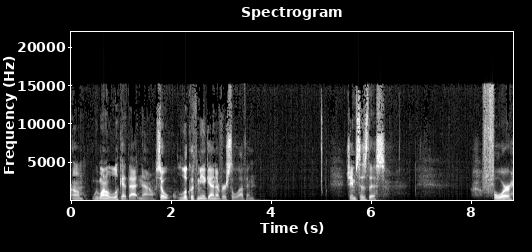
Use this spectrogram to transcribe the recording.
um, we want to look at that now. So look with me again at verse 11. James says this For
